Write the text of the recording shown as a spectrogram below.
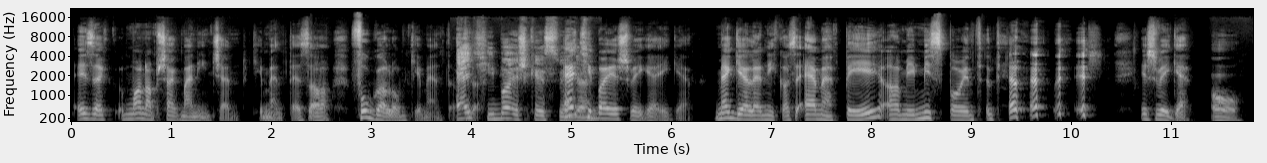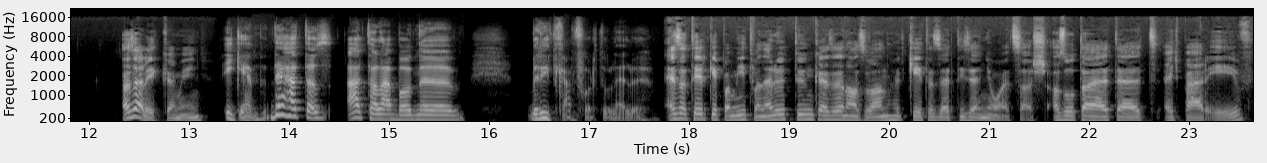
ezek manapság már nincsen, kiment ez a fogalom, kiment. Egy hiba és kész vége. Egy hiba és vége, igen. Megjelenik az MP, ami miss point és, és vége. Ó. Az elég kemény. Igen, de hát az általában ritkán fordul elő. Ez a térkép, ami itt van előttünk, ezen az van, hogy 2018-as. Azóta eltelt egy pár év,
